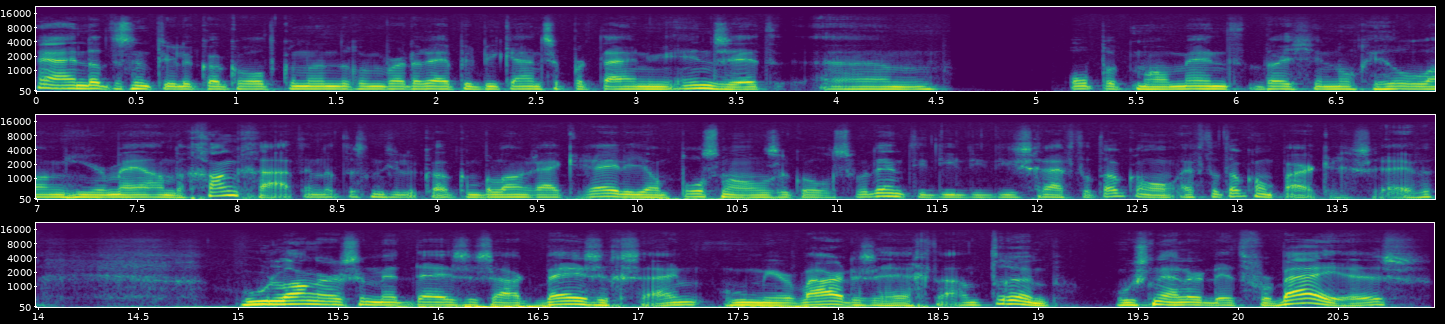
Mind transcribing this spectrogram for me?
Ja, en dat is natuurlijk ook wel het conundrum waar de Republikeinse Partij nu in zit. Ehm, op het moment dat je nog heel lang hiermee aan de gang gaat. En dat is natuurlijk ook een belangrijke reden. Jan Posma, onze correspondent, die, die, die schrijft dat ook al, heeft dat ook al een paar keer geschreven. Hoe langer ze met deze zaak bezig zijn, hoe meer waarde ze hechten aan Trump. Hoe sneller dit voorbij is,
